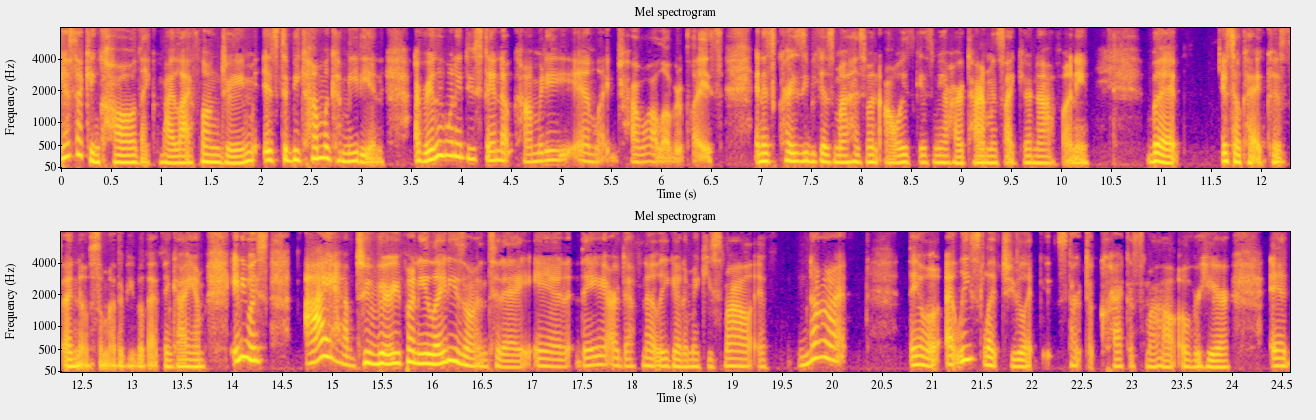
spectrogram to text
guess I can call like my lifelong dream is to become a comedian. I really want to do stand up comedy and like travel all over the place. And it's crazy because my husband always gives me a hard time. It's like, you're not funny. But it's okay because I know some other people that think I am. Anyways, I have two very funny ladies on today, and they are definitely going to make you smile. If not, they'll at least let you like start to crack a smile over here at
